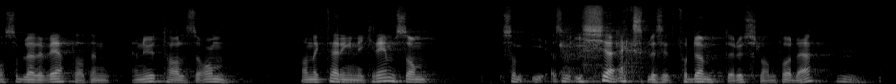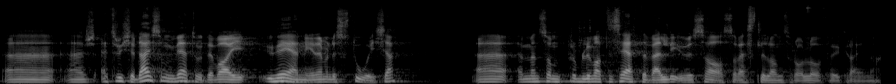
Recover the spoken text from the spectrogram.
Og så ble det vedtatt en, en uttalelse om annekteringen i Krim som, som, som, ikke eksplisitt fordømte Russland for det. Mm. Uh, jeg tror ikke de som vedtok det, var uenig i det, men det sto ikke. Eh, men som problematiserte veldig USAs og vestlige lands rolle overfor Ukraina.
